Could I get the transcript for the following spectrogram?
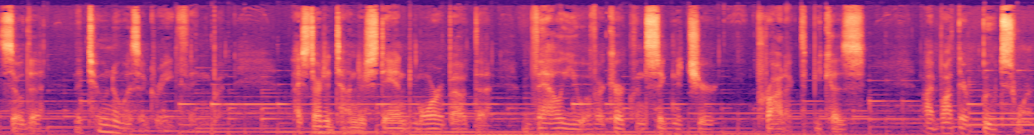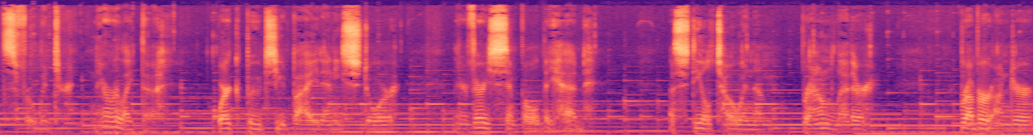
So the the tuna was a great thing, but I started to understand more about the value of a Kirkland signature product because I bought their boots once for winter. They were like the work boots you'd buy at any store. They're very simple. They had a steel toe in them, brown leather, rubber under,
